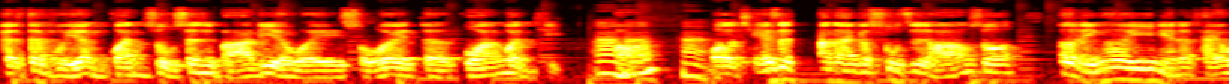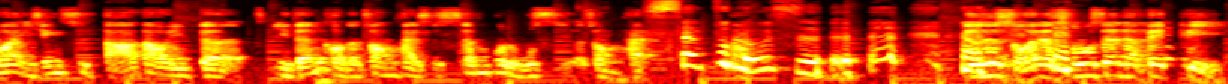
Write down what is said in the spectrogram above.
呃，政府也很关注，甚至把它列为所谓的国安问题。哦，我前阵看到一个数字，好像说二零二一年的台湾已经是达到一个以人口的状态是生不如死的状态，生不如死，就是所谓的出生的 baby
